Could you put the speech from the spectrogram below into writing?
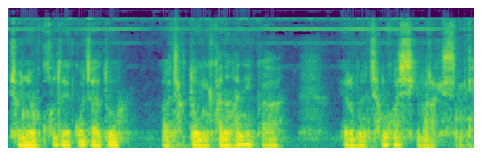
전용 코드에 꽂아도 어, 작동이 가능하니까 여러분 참고하시기 바라겠습니다.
